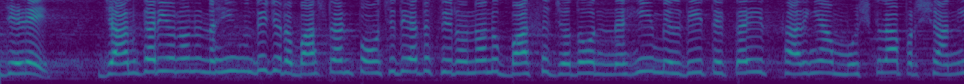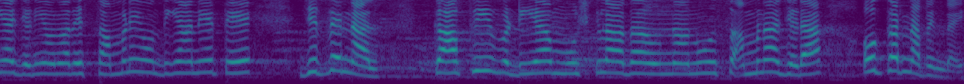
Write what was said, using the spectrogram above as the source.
ਜਿਹੜੇ ਜਾਣਕਾਰੀ ਉਹਨਾਂ ਨੂੰ ਨਹੀਂ ਹੁੰਦੀ, ਜਦੋਂ ਬੱਸ ਸਟੈਂਡ ਪਹੁੰਚਦੇ ਆ ਤੇ ਫਿਰ ਉਹਨਾਂ ਨੂੰ ਬੱਸ ਜਦੋਂ ਨਹੀਂ ਮਿਲਦੀ ਤੇ ਕਈ ਸਾਰੀਆਂ ਮੁਸ਼ਕਲਾਂ, ਪਰੇਸ਼ਾਨੀਆਂ ਜਿਹੜੀਆਂ ਉਹਨਾਂ ਦੇ ਸਾਹਮਣੇ ਆਉਂਦੀਆਂ ਨੇ ਤੇ ਜਿਸ ਦੇ ਨਾਲ ਕਾਫੀ ਵੱਡੀਆਂ ਮੁਸ਼ਕਲਾਂ ਦਾ ਉਹਨਾਂ ਨੂੰ ਸਾਹਮਣਾ ਜਿਹੜਾ ਉਹ ਕਰਨਾ ਪੈਂਦਾ ਹੈ।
